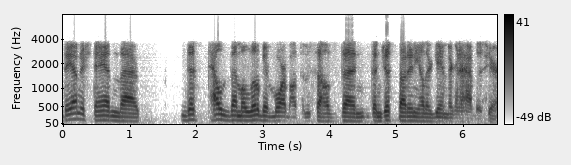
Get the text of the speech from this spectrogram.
they understand that this tells them a little bit more about themselves than than just about any other game they're going to have this year.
